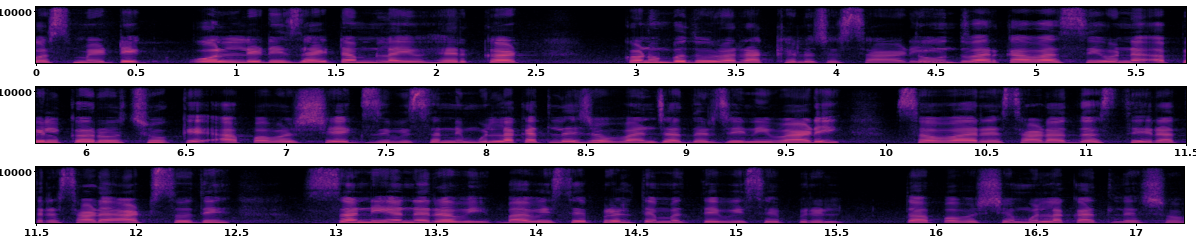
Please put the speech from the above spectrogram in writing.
cosmetic, all ladies item, live hair cut, ઘણું બધું રાખેલો છે સાડી તો હું દ્વારકા વાસીઓને અપીલ કરું છું કે આપ અવશ્ય એક્ઝિબિશનની મુલાકાત લેજો વાંજા દરજી નીવાડી સવારે 10:30 થી રાત્રે 8:30 સુધી શનિ અને રવિ 22 એપ્રિલ તેમજ 23 એપ્રિલ તો આપ અવશ્ય મુલાકાત લેશો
